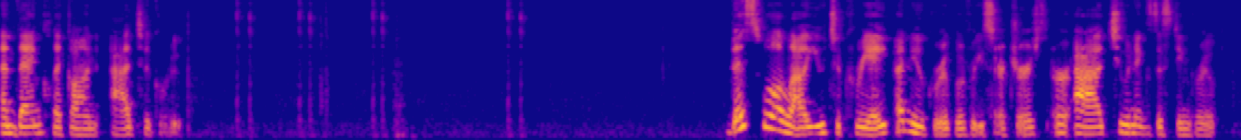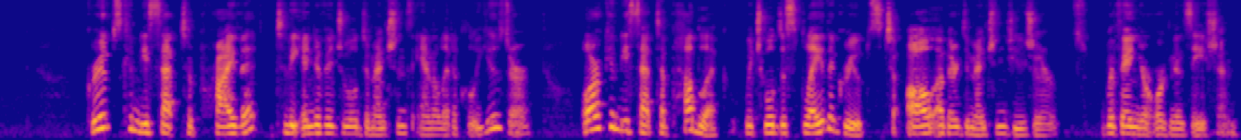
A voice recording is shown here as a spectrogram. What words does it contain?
and then click on Add to Group. This will allow you to create a new group of researchers or add to an existing group. Groups can be set to private to the individual Dimensions Analytical user, or can be set to public, which will display the groups to all other Dimensions users within your organization.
